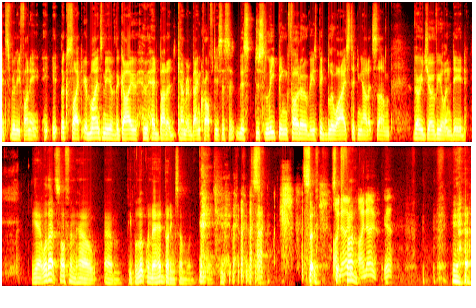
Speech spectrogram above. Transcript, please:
It's really funny. It looks like it reminds me of the guy who headbutted Cameron Bancroft. He's this this just leaping photo of his big blue eyes sticking out. It's um, very jovial indeed. Yeah, well, that's often how um, people look when they're headbutting someone. such, such I know, fun. I know, yeah. yeah.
